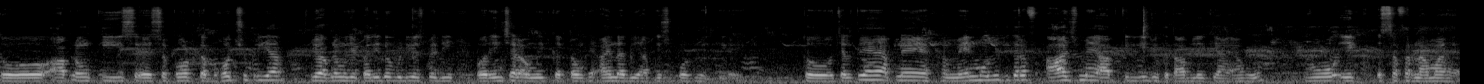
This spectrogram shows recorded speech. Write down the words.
تو آپ لوگوں کی سپورٹ کا بہت شکریہ جو آپ نے مجھے پہلی دو ویڈیوز پہ دی اور انشاءاللہ امید کرتا ہوں کہ آئندہ بھی آپ کی سپورٹ ملتی رہے گی۔ تو چلتے ہیں اپنے مین موضوع کی طرف۔ آج میں آپ کے لیے جو کتاب لے کے آیا ہوں وہ ایک سفر نامہ ہے۔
